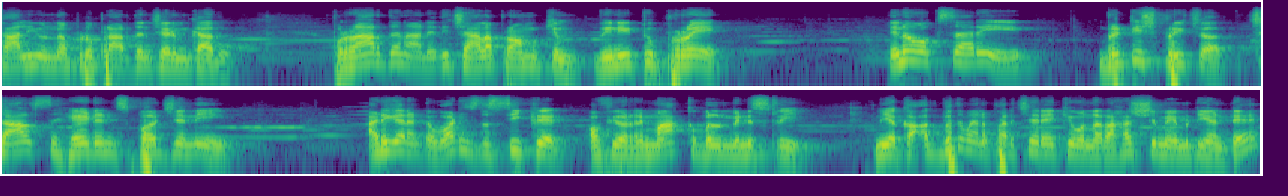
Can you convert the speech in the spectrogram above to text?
ఖాళీ ఉన్నప్పుడు ప్రార్థన చేయడం కాదు. ప్రార్థన అనేది చాలా ప్రాముఖ్యం. We need to pray you know ఒకసారి బ్రిటిష్ ప్రీచర్ చార్ల్స్ హేడెన్ స్పర్జన్ని అడిగారంట what is the secret of your remarkable ministry మీ యొక్క అద్భుతమైన పరిచర్యకి ఉన్న రహస్యం ఏమిటి? అంటే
